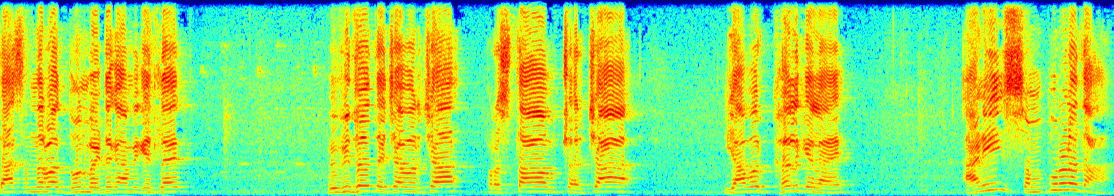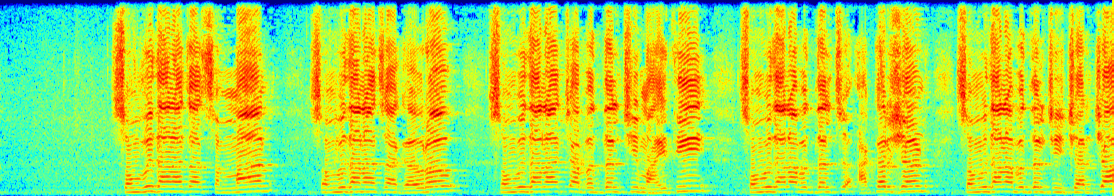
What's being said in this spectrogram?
त्या संदर्भात दोन बैठका आम्ही घेतल्या आहेत. विविध त्याच्यावरच्या प्रस्ताव चर्चा यावर खल केला आहे आणि संपूर्णतः संविधानाचा सन्मान संविधानाचा गौरव संविधानाच्या बद्दलची माहिती संविधानाबद्दलचं आकर्षण संविधानाबद्दलची चर्चा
